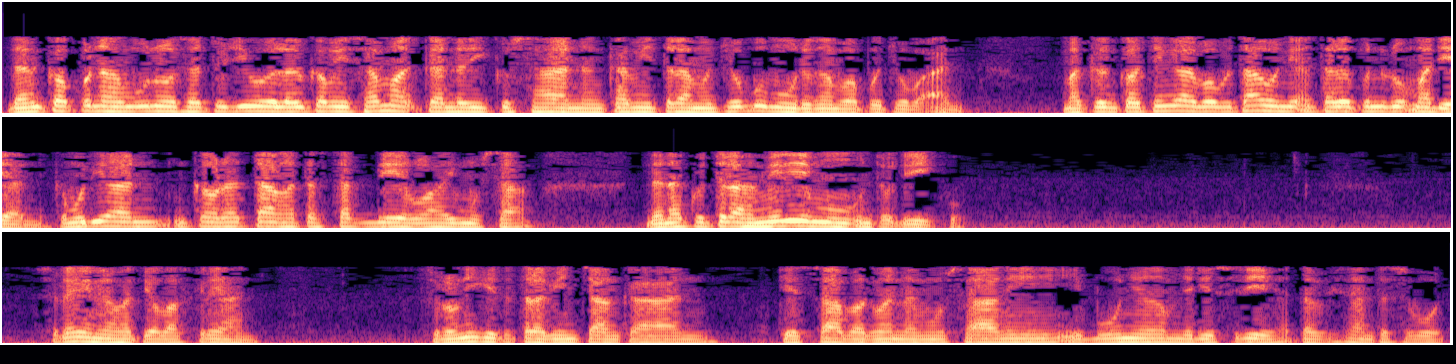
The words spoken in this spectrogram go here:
Dan kau pernah bunuh satu jiwa Lalu kami selamatkan dari kesusahan Dan kami telah mencubamu dengan beberapa cubaan Maka engkau tinggal beberapa tahun di antara penduduk Madian Kemudian engkau datang atas takdir wahai Musa Dan aku telah milihmu untuk diriku Sedang ini hati Allah sekalian Sebelum ini kita telah bincangkan Kisah bagaimana Musa ni Ibunya menjadi sedih atas kisah tersebut.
